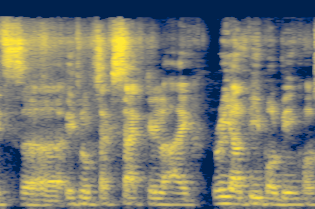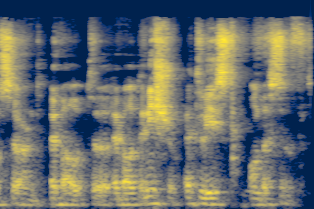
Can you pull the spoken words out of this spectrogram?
it's uh, it looks exactly like real people being concerned about uh, about an issue, at least on the surface.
